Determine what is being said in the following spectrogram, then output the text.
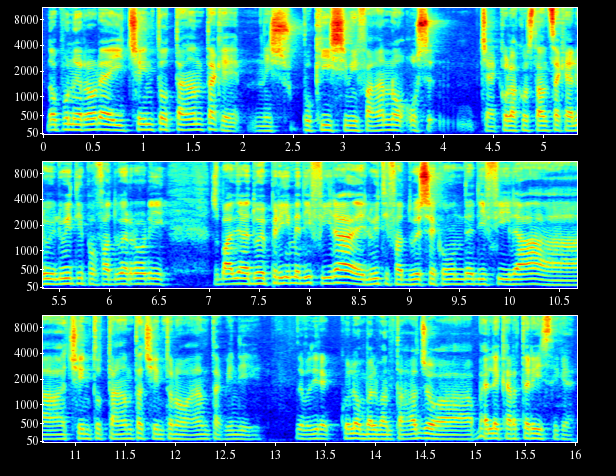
dopo un errore ai 180 che ness- pochissimi fanno, o se, cioè con la costanza che ha lui, lui tipo fa due errori sbaglia le due prime di fila e lui ti fa due seconde di fila a 180, 190, quindi devo dire quello è un bel vantaggio, ha belle caratteristiche.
